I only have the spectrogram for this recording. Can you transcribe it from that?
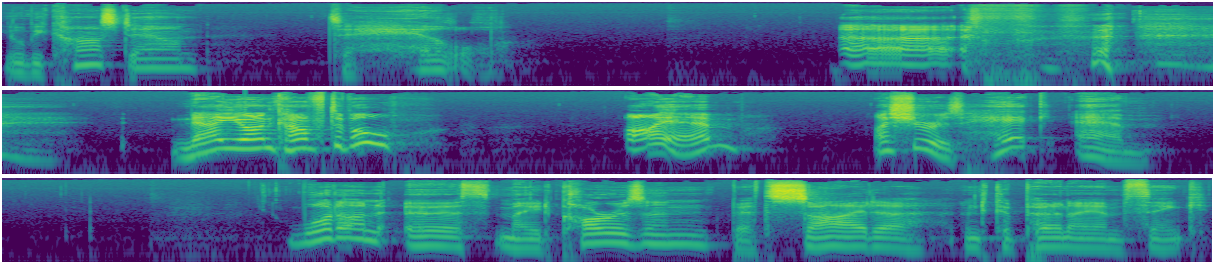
You'll be cast down to hell. Uh, now you're uncomfortable? I am. I sure as heck am. What on earth made Chorazin, Bethsaida, and Capernaum think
